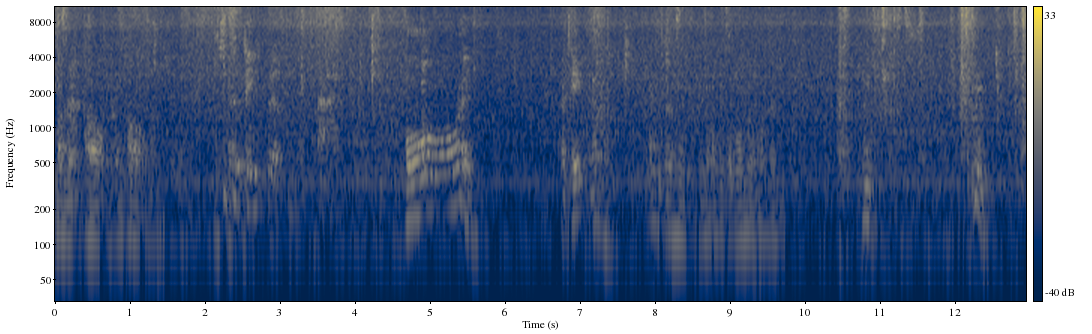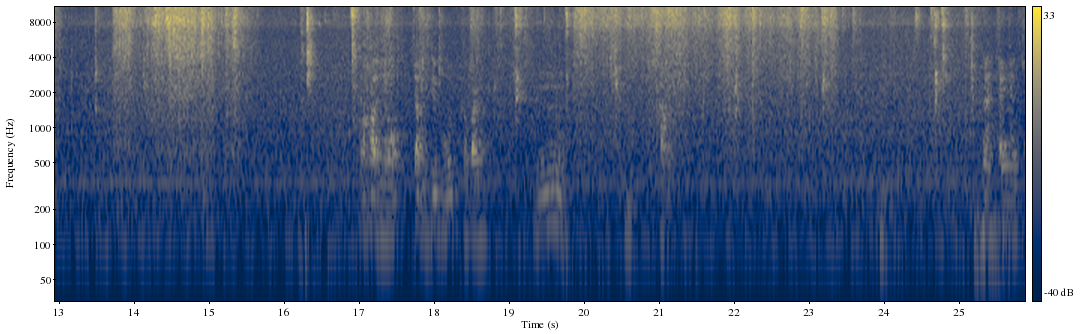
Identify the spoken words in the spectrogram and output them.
บอลหนาทองน้องทอง มันมันจะตีเปลือกตายโอ้ยกระติกได้ตั้งแต่หุ่นนอนกับผมหัวกันอืมอืมเอาข้าวเหนียวจังที่พูดเข้าไป อืมครับงานใจงานใจ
